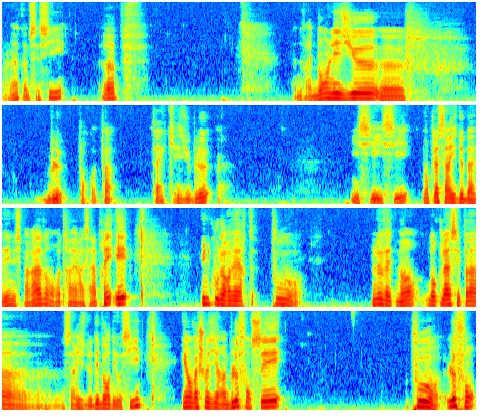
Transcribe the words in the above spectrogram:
Voilà, comme ceci. Hop. Ça devrait être bon. Les yeux euh, bleus, pourquoi pas? Tac, les yeux bleus. Ici et ici. Donc là, ça risque de baver, mais c'est pas grave, on retravaillera ça après. Et une couleur verte pour le vêtement. Donc là, c'est pas, ça risque de déborder aussi. Et on va choisir un bleu foncé pour le fond.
